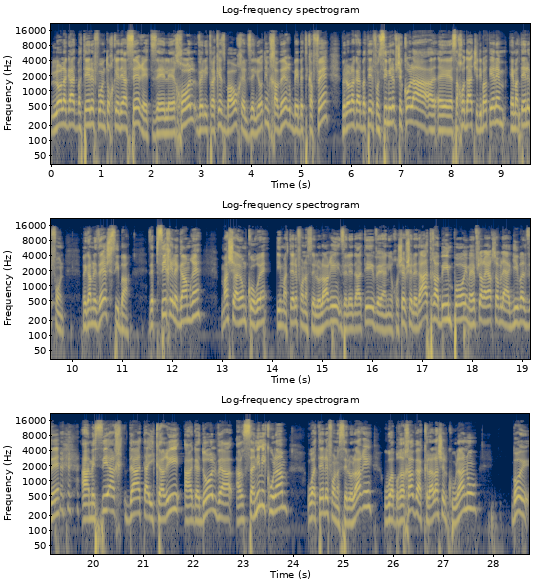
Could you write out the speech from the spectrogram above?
ולא לגעת בטלפון תוך כדי הסרט. זה לאכול ולהתרכז באוכל. זה להיות עם חבר בבית קפה ולא לגעת בטלפון. שימי לב שכל ההסחות דעת שדיברתי עליהן הם הטלפון. וגם לזה יש סיבה. זה פסיכי לגמרי. מה שהיום קורה עם הטלפון הסלולרי זה לדעתי, ואני חושב שלדעת רבים פה, אם אפשר היה עכשיו להגיב על זה, המסיח דעת העיקרי, הגדול וההרסני מכולם, הוא הטלפון הסלולרי, הוא הברכה והקללה של כולנו. בואי,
